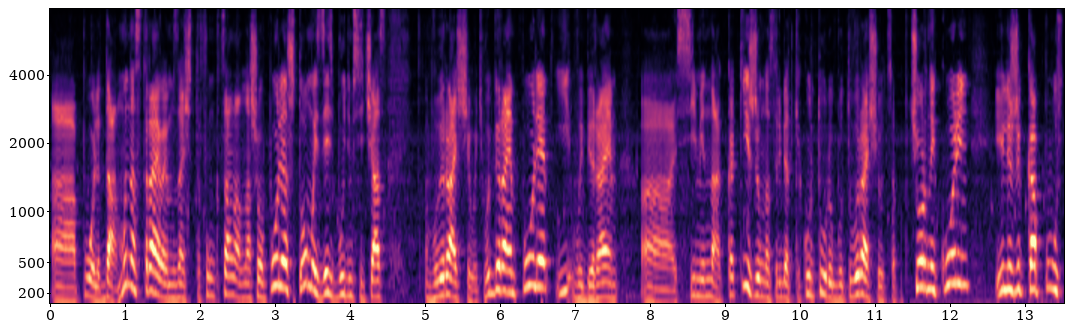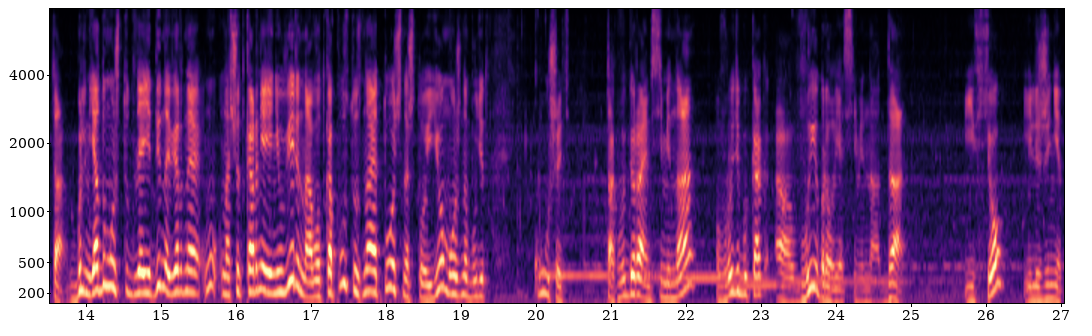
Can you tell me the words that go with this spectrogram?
а, поля. Да, мы настраиваем, значит, функционал нашего поля. Что мы здесь будем сейчас выращивать? Выбираем поле и выбираем а, семена. Какие же у нас, ребятки, культуры будут выращиваться? Черный корень или же капуста? Блин, я думаю, что для еды, наверное, ну, насчет корней я не уверен, а вот капусту знаю точно, что ее можно будет кушать. Так, выбираем семена. Вроде бы как а, выбрал я семена, да. И все? Или же нет?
